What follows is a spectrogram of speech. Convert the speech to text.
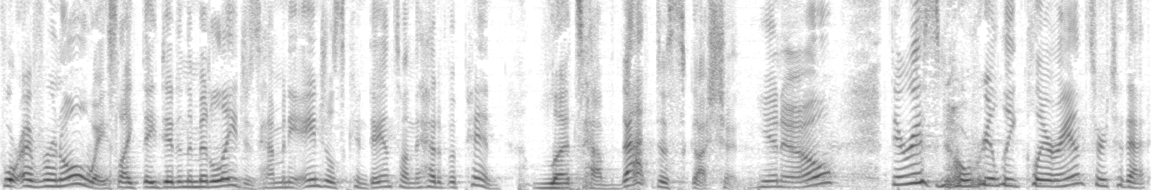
forever and always, like they did in the Middle Ages. How many angels can dance on the head of a pin? Let's have that discussion, you know? There is no really clear answer to that.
